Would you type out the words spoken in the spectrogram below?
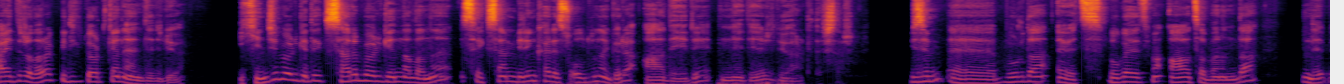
kaydırılarak bir dikdörtgen elde ediliyor. İkinci bölgedeki sarı bölgenin alanı 81'in karesi olduğuna göre A değeri nedir diyor arkadaşlar. Bizim e, burada evet logaritma A tabanında şimdi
